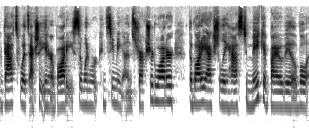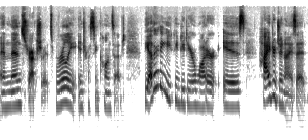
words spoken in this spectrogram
that's what's actually in our body. So when we're consuming unstructured water, the body actually has to make it bioavailable and then structure. It's really interesting concept. The other thing you can do to your water is hydrogenize it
